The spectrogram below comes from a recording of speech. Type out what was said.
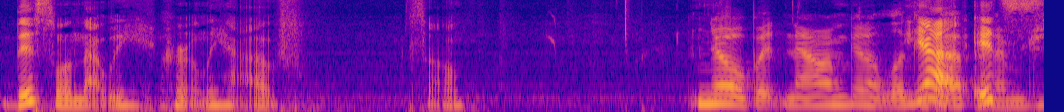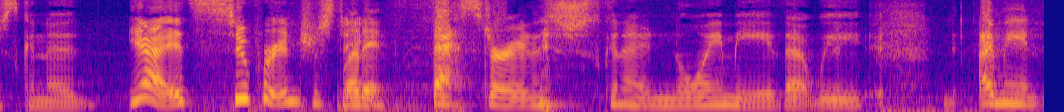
this one that we currently have. So no, but now I'm gonna look Yeah, it up, and I'm just gonna yeah, it's super interesting. let it fester and it's just going to annoy me that we i mean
